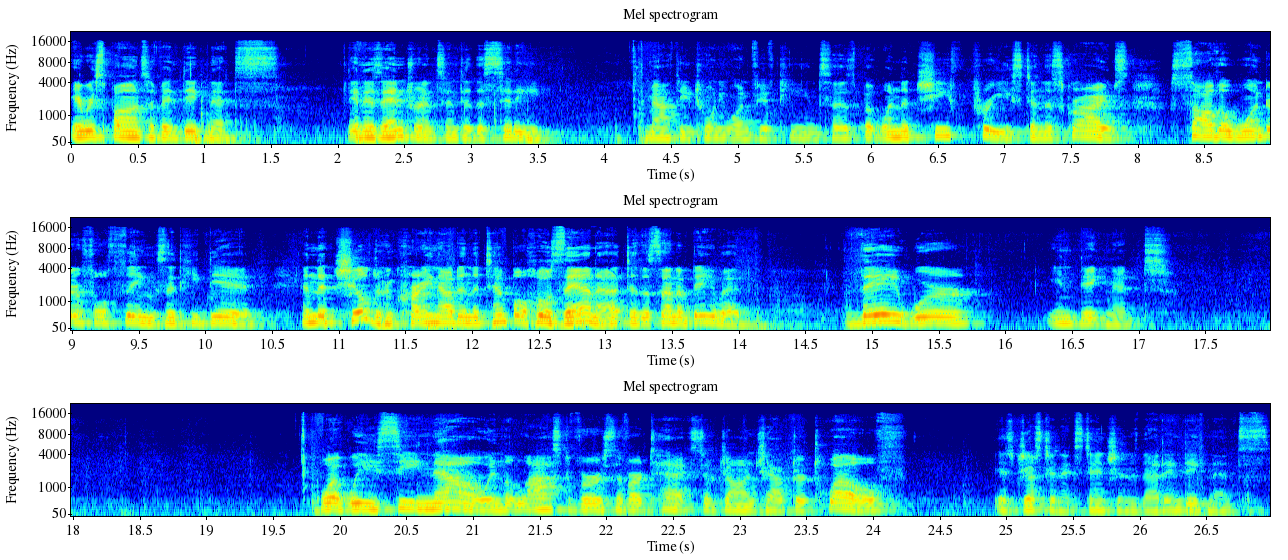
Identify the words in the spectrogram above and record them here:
a response of indignance in his entrance into the city. Matthew 21 15 says, But when the chief priest and the scribes saw the wonderful things that he did, and the children crying out in the temple, Hosanna to the Son of David, they were indignant. What we see now in the last verse of our text of John chapter 12 is just an extension of that indignance.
